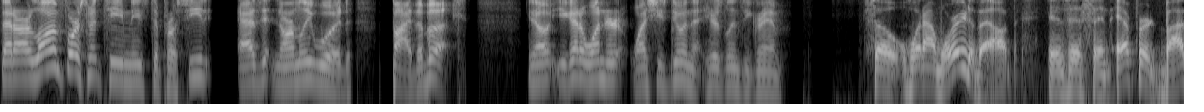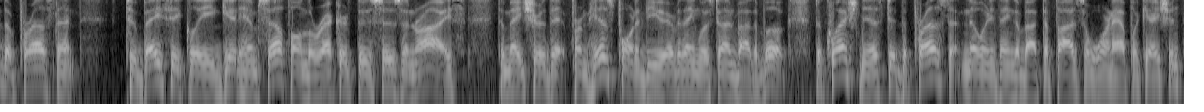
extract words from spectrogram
that our law enforcement team needs to proceed as it normally would by the book. You know, you got to wonder why she's doing that. Here's Lindsey Graham. So, what I'm worried about is this an effort by the president to basically get himself on the record through Susan Rice to make sure that, from his point of view, everything was done by the book. The question is did the president know anything about the FISA warrant application?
